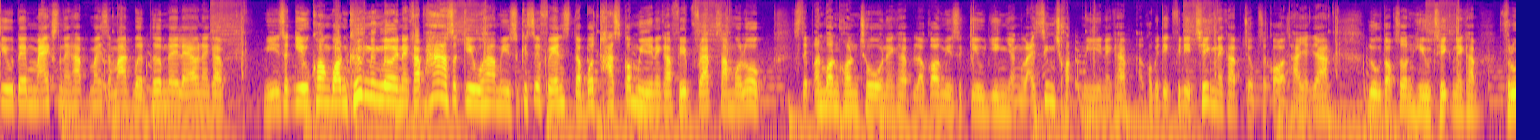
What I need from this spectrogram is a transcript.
กิลเต็มแม็กซ์นะครับไม่สามารถเปิดเพิ่มได้แล้วนะครับ มีสกิลคลองบอลครึ่งหนึ่งเลยนะครับ5สกิลฮะมีสกิลเฟนส์ดับเบิลทัชก็มีนะครับฟิปแรปซัมโมโลกสเต็ปอันบอลคอนโทรนะครับแล้วก็มีสกิลยิงอย่างไลซิ่งช็อตมีนะครับอะคอมพิติกฟินิชชิ่งนะครับจบสกอร์ท่ายากๆ ลูกตอกโซนฮิลทิกนะครับทรู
